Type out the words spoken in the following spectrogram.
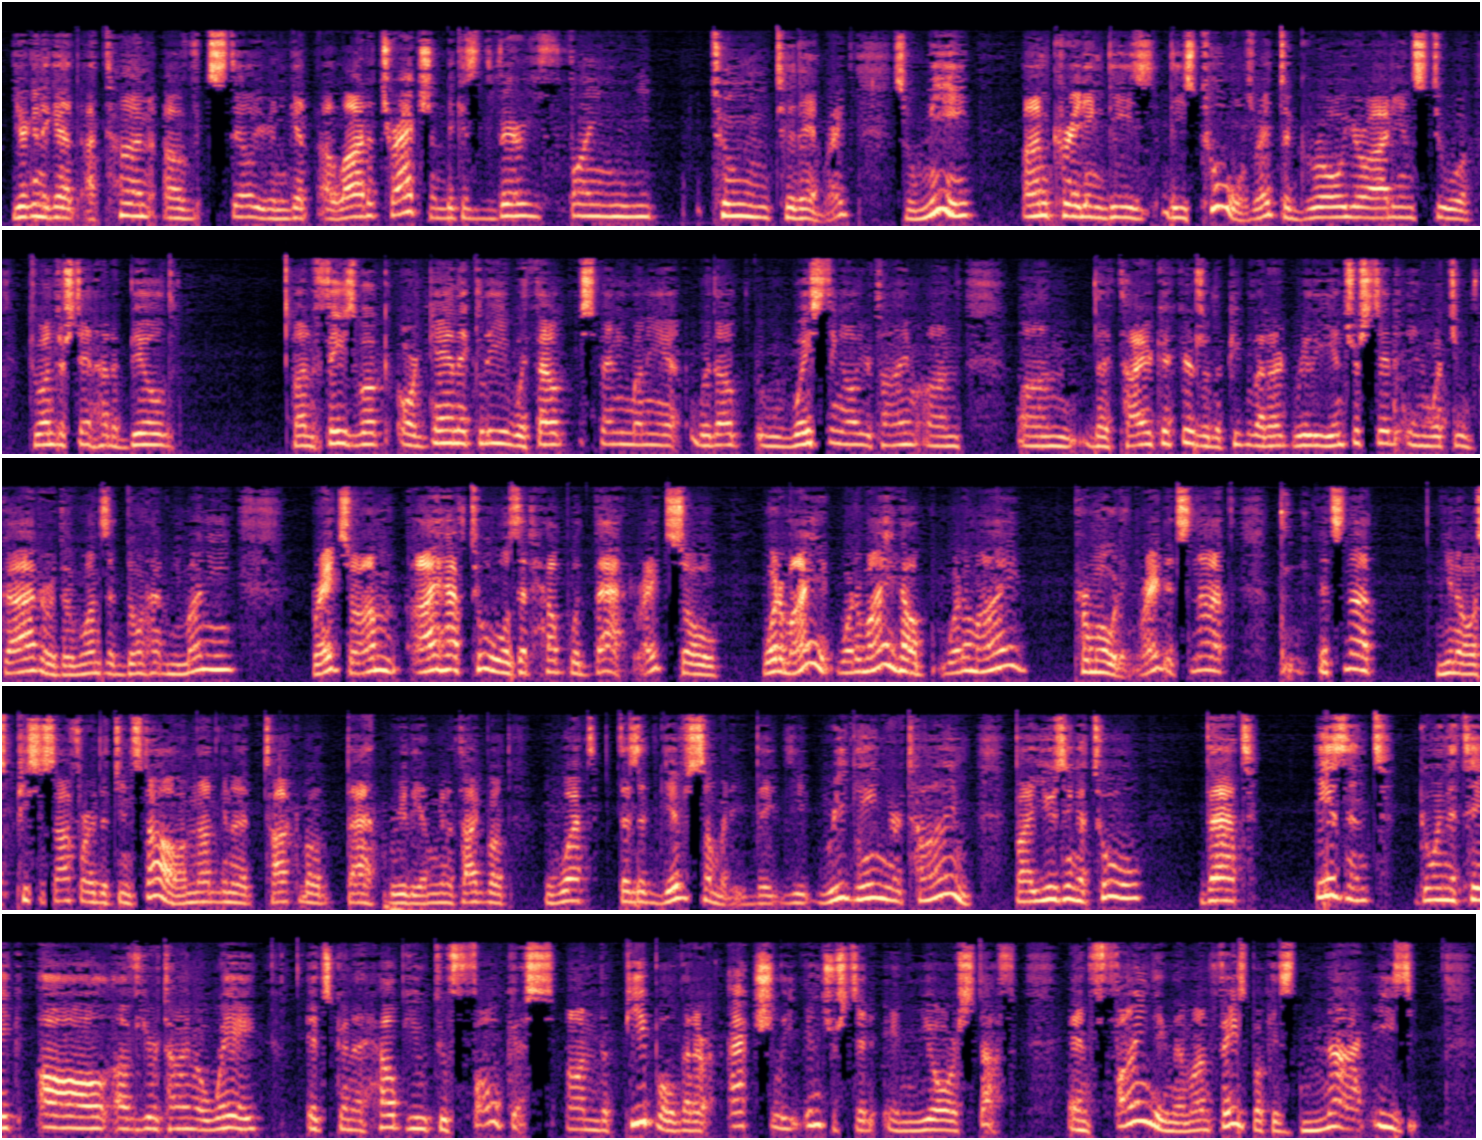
you're going to get a ton of still you're going to get a lot of traction because it's very finely tuned to them right? So me I'm creating these these tools right to grow your audience to uh, to understand how to build on Facebook organically without spending money without wasting all your time on on the tire kickers or the people that aren't really interested in what you've got or the ones that don't have any money right? So I'm I have tools that help with that right? So what am I what am I help what am I promoting right? It's not it's not you know a piece of software that you install. I'm not going to talk about that really. I'm going to talk about what does it give somebody. They you regain your time by using a tool that isn't going to take all of your time away. It's going to help you to focus on the people that are actually interested in your stuff. And finding them on Facebook is not easy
